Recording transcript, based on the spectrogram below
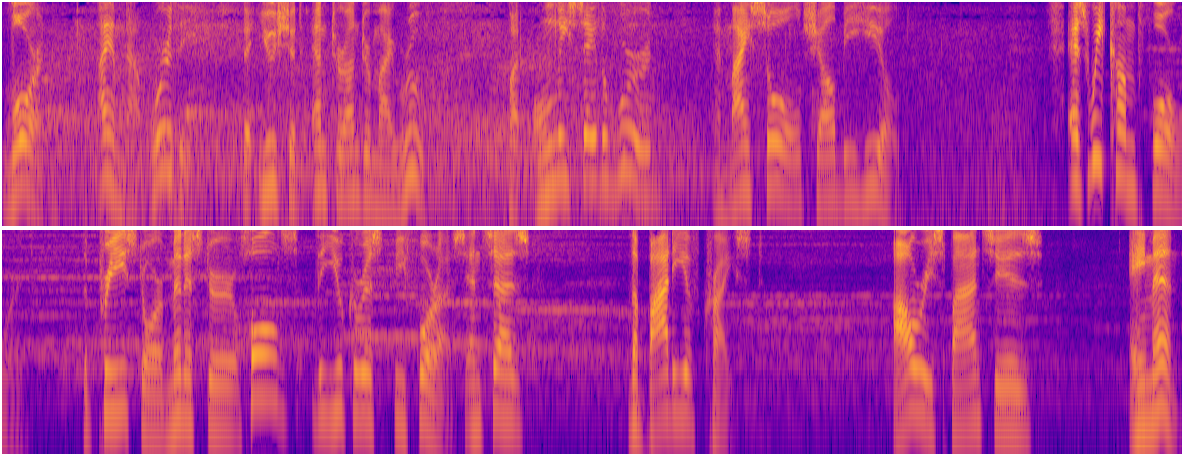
Lord, I am not worthy that you should enter under my roof, but only say the word, and my soul shall be healed. As we come forward, the priest or minister holds the Eucharist before us and says, The body of Christ. Our response is, Amen,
